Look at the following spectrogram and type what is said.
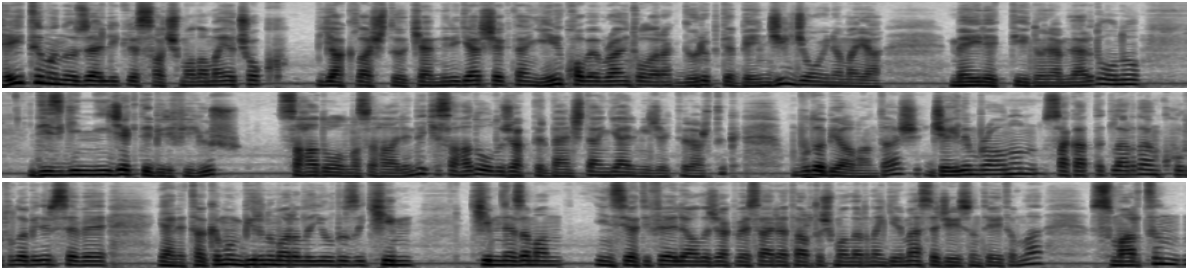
Tatum'un özellikle saçmalamaya çok yaklaştığı, kendini gerçekten yeni Kobe Bryant olarak görüp de bencilce oynamaya meylettiği dönemlerde onu dizginleyecek de bir figür sahada olması halinde ki sahada olacaktır. Bench'ten gelmeyecektir artık. Bu da bir avantaj. Jalen Brown'un sakatlıklardan kurtulabilirse ve yani takımın bir numaralı yıldızı kim kim ne zaman inisiyatifi ele alacak vesaire tartışmalarına girmezse Jason Tatum'la Smart'ın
